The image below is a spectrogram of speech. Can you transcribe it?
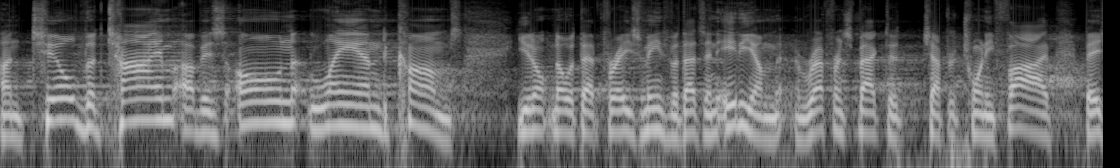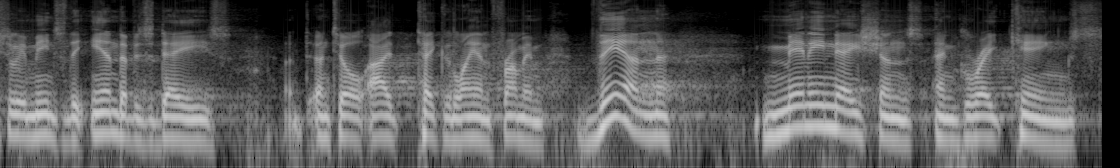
until the time of his own land comes. You don't know what that phrase means, but that's an idiom, reference back to chapter 25. Basically, it means the end of his days until I take the land from him. Then many nations and great kings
